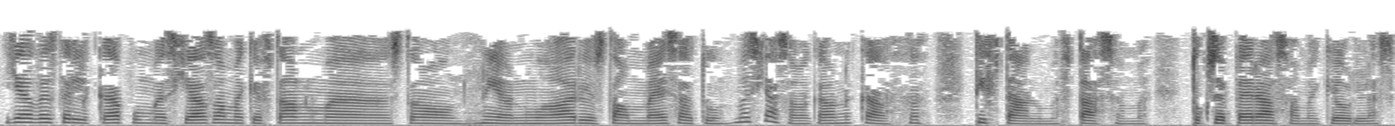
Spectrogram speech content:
Για δες τελικά που μεσιάσαμε και φτάνουμε στον Ιανουάριο στα μέσα του. Μεσιάσαμε κανονικά. Τι φτάνουμε, φτάσαμε, το ξεπεράσαμε κιόλας.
